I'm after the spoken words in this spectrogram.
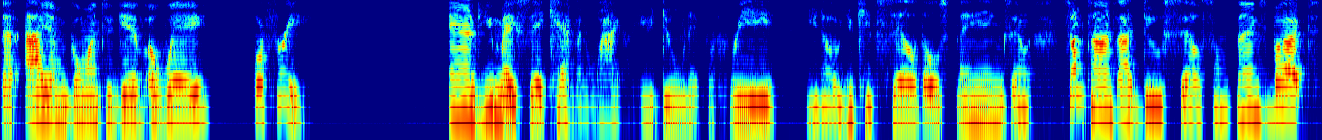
that I am going to give away for free. And you may say, Kevin, why are you doing it for free? You know, you can sell those things. And sometimes I do sell some things, but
